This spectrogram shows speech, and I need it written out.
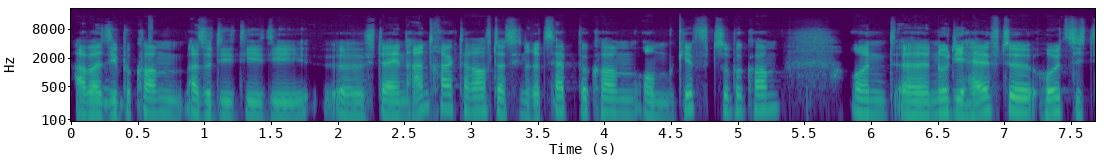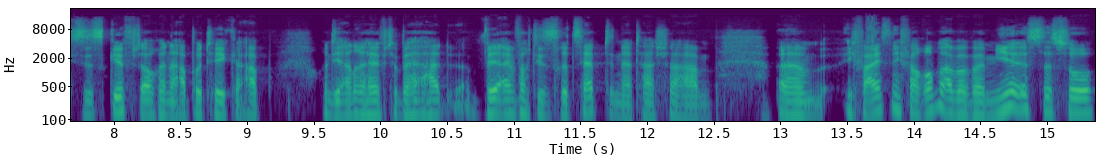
aber sie bekommen, also die, die, die äh, stellen einen Antrag darauf, dass sie ein Rezept bekommen, um Gift zu bekommen. Und äh, nur die Hälfte holt sich dieses Gift auch in der Apotheke ab. Und die andere Hälfte hat, will einfach dieses Rezept in der Tasche haben. Ähm, ich weiß nicht warum, aber bei mir ist es so,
